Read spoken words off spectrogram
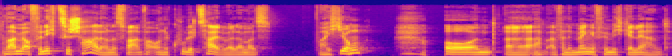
war mir auch für nichts zu schade und es war einfach auch eine coole Zeit, weil damals war ich jung und äh, habe einfach eine Menge für mich gelernt.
